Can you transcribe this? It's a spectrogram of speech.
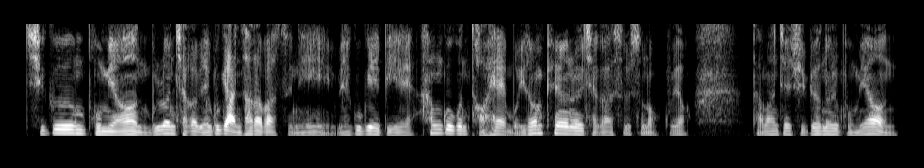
지금 보면, 물론 제가 외국에 안 살아봤으니 외국에 비해 한국은 더해. 뭐 이런 표현을 제가 쓸 수는 없고요. 다만 제 주변을 보면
